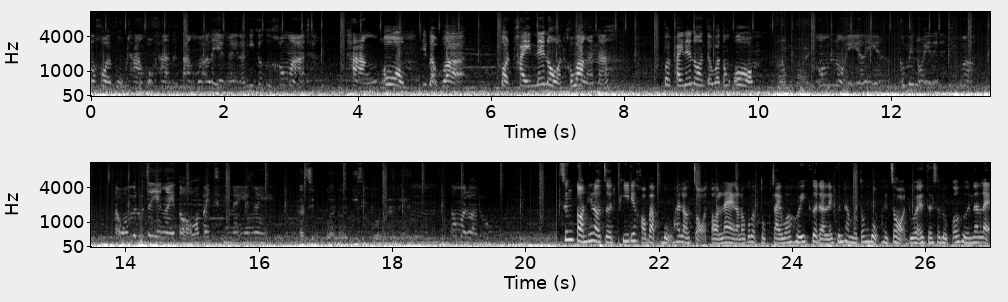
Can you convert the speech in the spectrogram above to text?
มาคอยโบกทางบอกทางต่างๆ ว่าอะไรยังไง แล้วนี่ก็คือเข้ามาทางอ้อมที่แบบว่าปลอดภัยแน่นอนเขาว่างั้นนะปลอดภัยแน่นอนแต่ว่าต้องอ้อมอ้อมหน่อยอ้อมหน่อยอะไรเงี้ยก็ไม่หน่อยเลยว่า แต่ว่าไม่รู้จะยังไงต่อว่าไปถึงไหนยังไงก็สิบ ซึ่งตอนที่เราเจอพี่ที่เขาแบบโบกให้เราจอดตอนแรกเราก็แบบตกใจว่าเฮ้ยเกิดอะไรขึ้นทำไมต้องโบกให้จอดด้วยแต่สรุปก็คือนั่นแหละ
